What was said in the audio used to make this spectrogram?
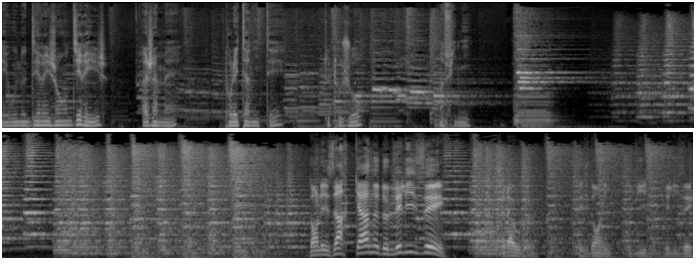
et où nos dirigeants dirigent, à jamais, pour l'éternité, de toujours, infini. dans les arcanes de l'Élysée. C'est là où le président il, dit l'Élysée.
